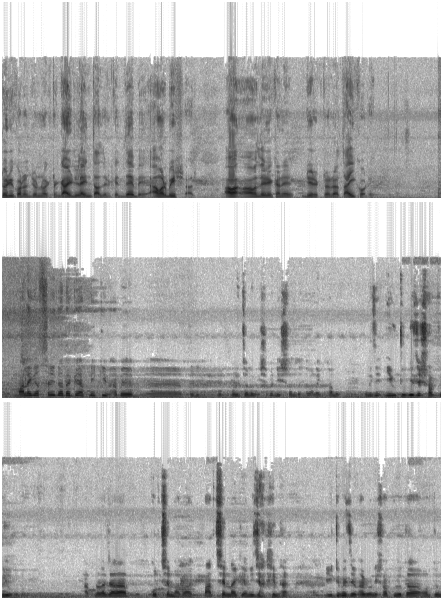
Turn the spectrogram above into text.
তৈরি করার জন্য একটা গাইডলাইন তাদেরকে দেবে। আমার বিশ্বাস আমাদের এখানে ডিরেক্টররা তাই করে। মালেক আফসারি দাদাকে আপনি কীভাবে পরিচালক হিসেবে নিঃসন্দেহে অনেক ভালো। উনি যে ইউটিউবে যে সক্রিয় হলো, আপনারা যারা করছেন না বা পারছেন নাকি আমি জানি না, ইউটিউবে যেভাবে উনি সক্রিয়তা অর্জন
